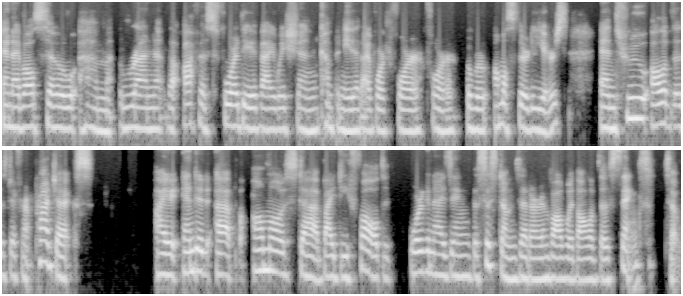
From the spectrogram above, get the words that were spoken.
And I've also um, run the office for the evaluation company that I've worked for for over almost 30 years. And through all of those different projects, I ended up almost uh, by default organizing the systems that are involved with all of those things. So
